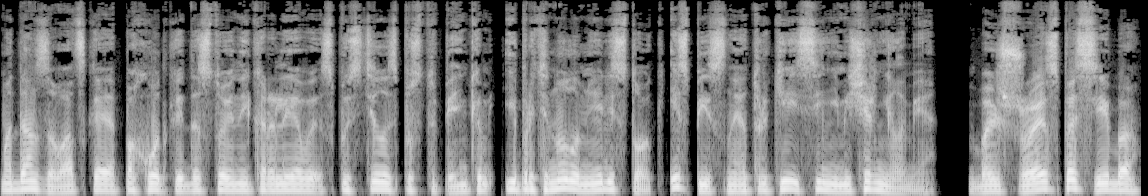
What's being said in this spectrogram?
Мадам Завадская, походкой достойной королевы, спустилась по ступенькам и протянула мне листок, исписанный от руки синими чернилами. «Большое спасибо!»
